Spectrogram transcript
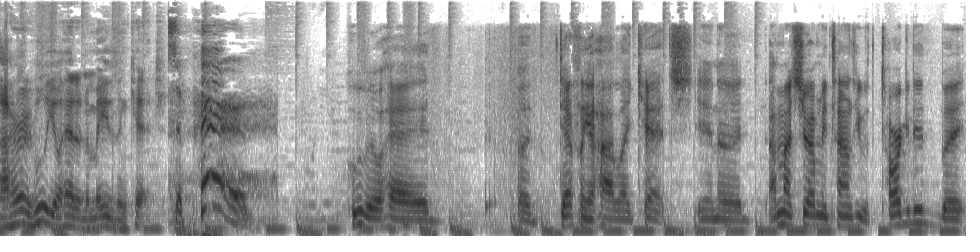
I heard Julio had an amazing catch. superb. Julio had uh, definitely a highlight catch, and uh, I'm not sure how many times he was targeted, but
